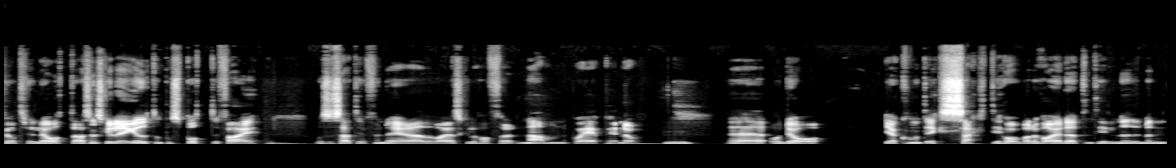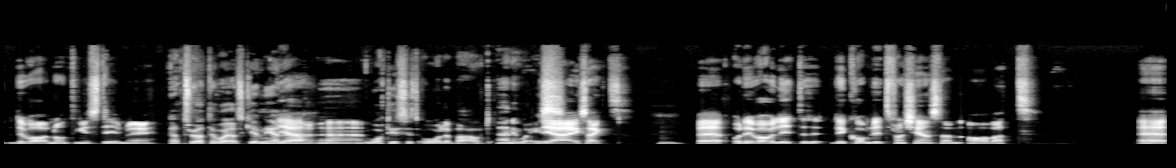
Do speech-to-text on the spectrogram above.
två, tre låtar. Sen skulle jag lägga ut dem på Spotify. Och så satt jag och funderade över vad jag skulle ha för namn på EPn då. Mm. Eh, och då, jag kommer inte exakt ihåg vad det var jag döpte till nu, men det var någonting i stil med... Jag tror att det var, jag skrev ner yeah. det här. Uh, What is it all about anyways? Ja, exakt. Mm. Eh, och det var väl lite, det kom lite från känslan av att Eh,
